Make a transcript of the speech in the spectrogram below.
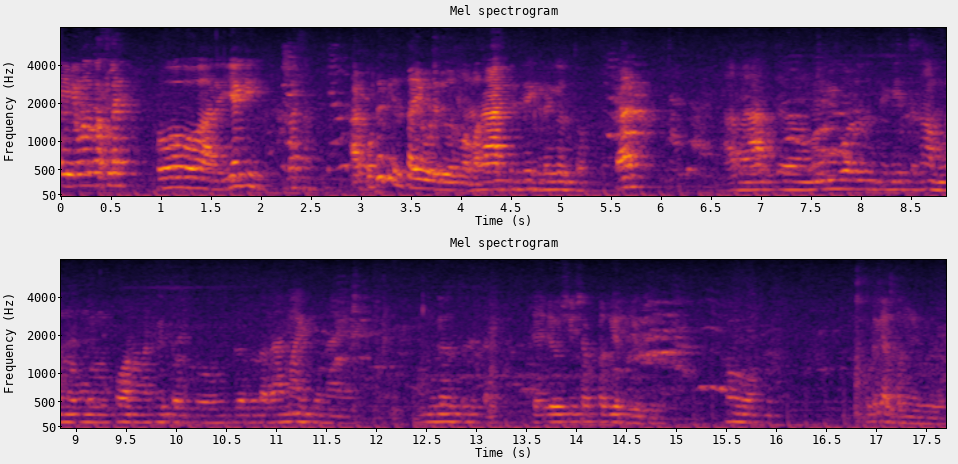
निवांत बसलाय. हो हो अरे ये की. बस. अरे कुठे गेलता एवढे दिवस मामा? रात्री तिकडे गेलतो. काय? अरे आज मम्मी बोलत होती की इथं थांबू नको म्हणून पोरांना फिरवतो म्हटलं तुला काय माहिती नाही. म्हणून गेलतो तिथं. त्या दिवशी शपथ घेतली होती. हो. कुठे गेलता मग एवढे दिवस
